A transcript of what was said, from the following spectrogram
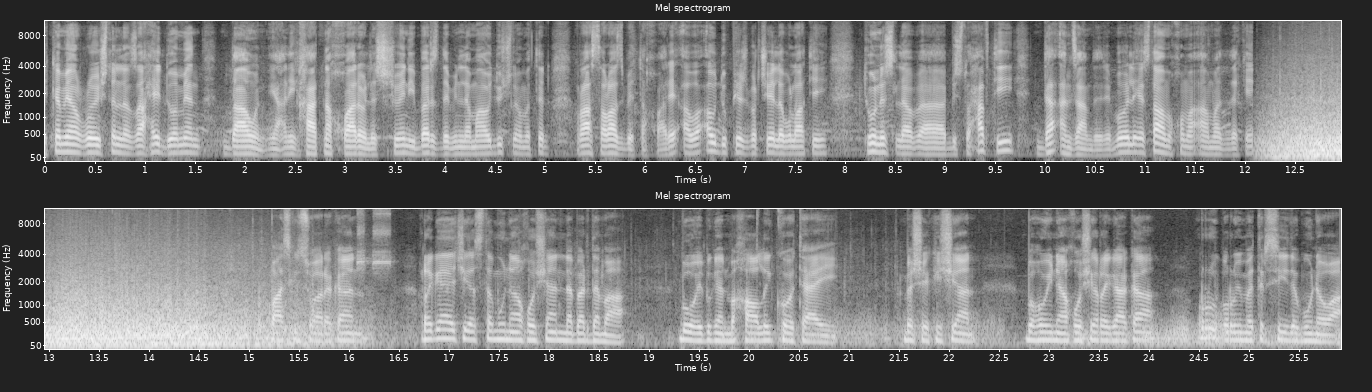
یەکەمیان ڕۆیشتن لە زاحەی دووەمیان داون یانی هاتنە خوارەوە لە شوێنی بەرز دەبین لە ماوەی دوو کیلۆمەتر ڕاستە ڕاست بێتە خوارێ ئەوە ئەو دوو پێشبڕکێ لە وڵاتی تونس لە بیست و حەفت ی دا ئەنجام دەدرێت بۆیە لە ئێستاوە خۆمان ئامادە دەکەین. پاسکیلسوارەکان ڕێگایەکی ئەستەم و ناخۆشیان لەبەردەمە، بۆئەوەی بگەن بە خاڵی کۆتایی، بەشێکیشیان بەهۆی ناخۆشی ڕێگاکە ڕووبەڕووی مەترسی دەبوونەوە.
